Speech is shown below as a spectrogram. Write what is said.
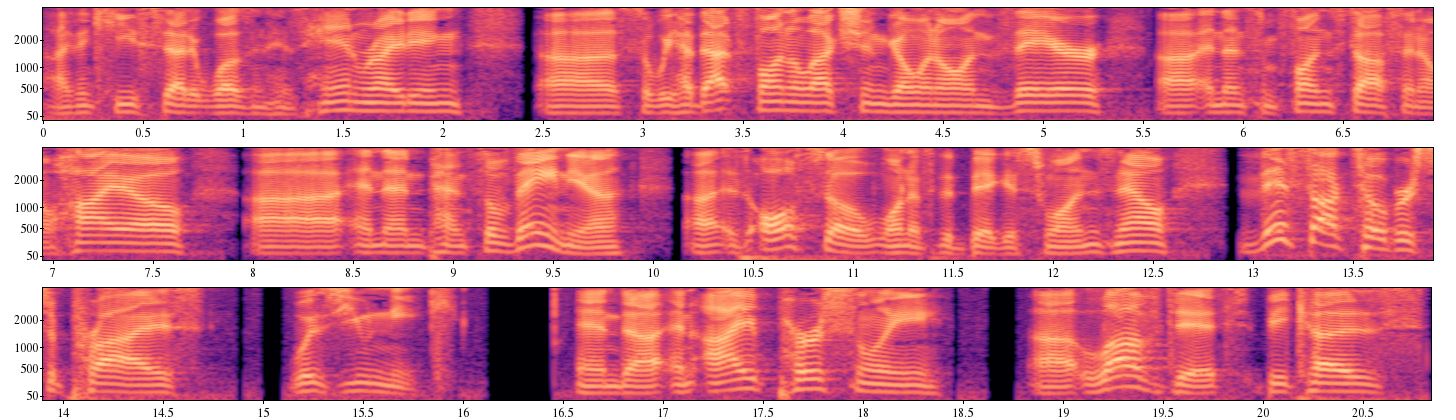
I think he said it wasn't his handwriting. Uh, so we had that fun election going on there, uh, and then some fun stuff in Ohio, uh, and then Pennsylvania uh, is also one of the biggest ones. Now, this October surprise was unique, and uh, and I personally uh, loved it because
